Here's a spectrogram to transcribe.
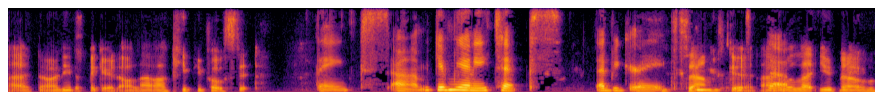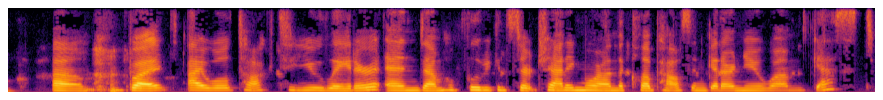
I know. I need to figure it all out. I'll keep you posted. Thanks. Um, give me any tips. That'd be great. Sounds good. so. I will let you know. Um, but I will talk to you later, and um, hopefully we can start chatting more on the clubhouse and get our new um, guest.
